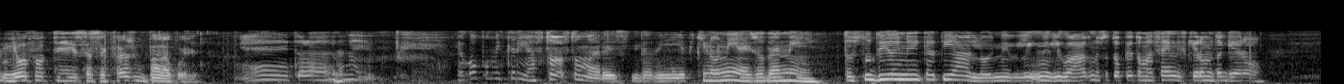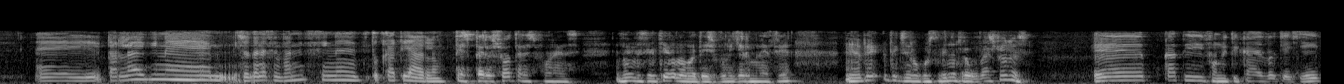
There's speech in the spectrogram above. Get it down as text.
νιώθω ότι σας εκφράζουν πάρα πολύ. Ε, τώρα, ναι. Εγώ από μικρή, αυτό, αυτό μου αρέσει, δηλαδή η επικοινωνία, η ζωντανή. Το στούντιο είναι κάτι άλλο, είναι, λι- είναι λίγο άγνωστο το οποίο το μαθαίνεις καιρό με τον καιρό. Ε, τα live είναι, οι ζωντανές εμφανίσεις είναι το κάτι άλλο. τις περισσότερες φορές εδώ η Βασιλική δεν Παπατήση που είναι και ερμηνεύτρια ε, δεν, δεν ξέρω Κωνσταντίνο τραγουδάς κιόλας; Ε, κάτι φωνητικά εδώ και εκεί.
